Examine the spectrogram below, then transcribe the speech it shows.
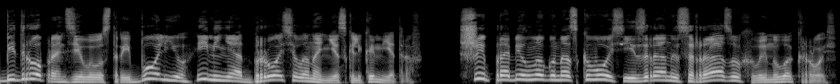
Бедро пронзило острой болью и меня отбросило на несколько метров. Шип пробил ногу насквозь, и из раны сразу хлынула кровь.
